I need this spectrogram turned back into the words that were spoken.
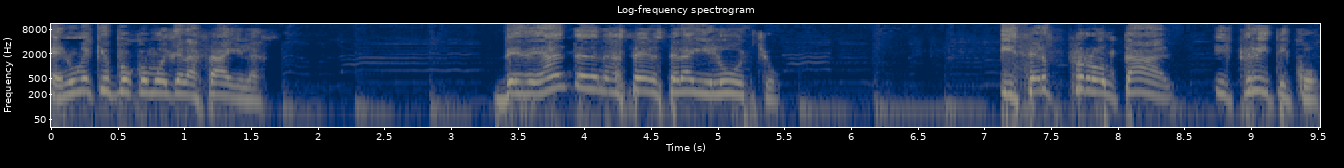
en un equipo como el de las Águilas, desde antes de nacer ser aguilucho y ser frontal y crítico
